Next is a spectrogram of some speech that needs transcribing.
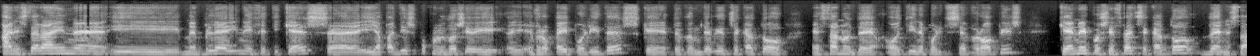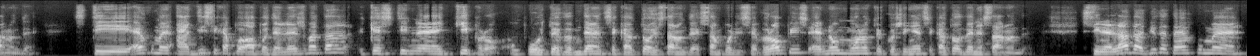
αριστερά είναι οι, με μπλε είναι οι θετικές, ε, οι απαντήσεις που έχουν δώσει οι Ευρωπαίοι πολίτες και το 72% αισθάνονται ότι είναι πολίτες της Ευρώπης και ένα 27% δεν αισθάνονται. Στη, έχουμε αντίστοιχα αποτελέσματα και στην Κύπρο, όπου το 71% αισθάνονται σαν πολίτες της Ευρώπης, ενώ μόνο το 29% δεν αισθάνονται. Στην Ελλάδα, αντίθετα, έχουμε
